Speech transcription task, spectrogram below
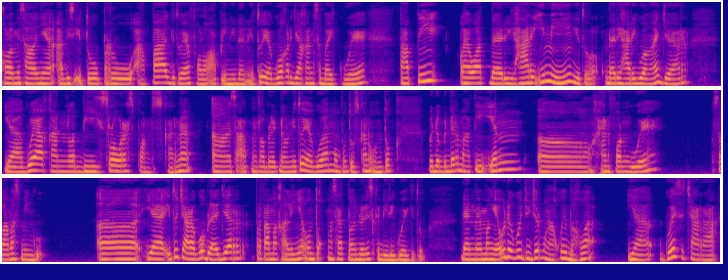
kalau misalnya abis itu perlu apa gitu ya follow up ini dan itu ya gue kerjakan sebaik gue. Tapi lewat dari hari ini gitu dari hari gue ngajar ya gue akan lebih slow response. Karena uh, saat mental breakdown itu ya gue memutuskan untuk bener-bener matiin uh, handphone gue selama seminggu. Uh, ya itu cara gue belajar pertama kalinya untuk ngeset boundaries ke diri gue gitu. Dan memang ya udah gue jujur mengakui bahwa ya gue secara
